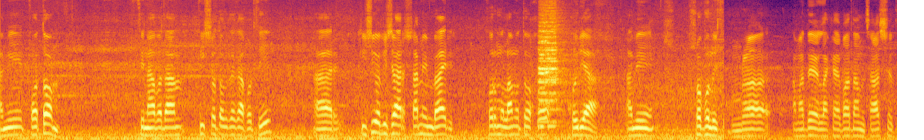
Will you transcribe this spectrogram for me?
আমি প্রথম বাদাম ত্রিশ শতক জায়গা করছি আর কৃষি অফিসার শামীম ভাইয়ের ফর্মুলা মতো করিয়া আমি সফল হয়েছি। আমরা আমাদের এলাকায় বাদাম চাষ এত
